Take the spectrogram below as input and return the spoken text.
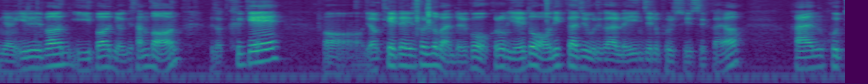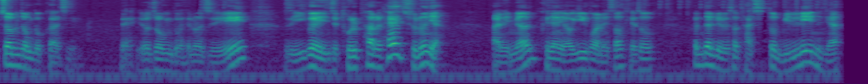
그냥 1번, 2번, 여기 3번. 그래서 크게 어, 역해된 숄도 만들고 그럼 얘도 어디까지 우리가 레인지를 볼 수 있을까요? 한 고점 정도까지. 네, 요 정도 에너지. 그래서 이거에 이제 돌파를 해 주느냐 아니면 그냥 여기 관에서 계속 흔들리면서 다시 또 밀리느냐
